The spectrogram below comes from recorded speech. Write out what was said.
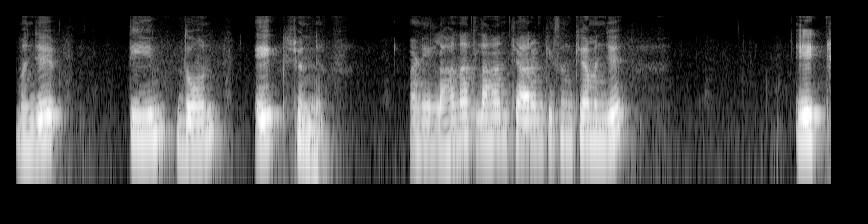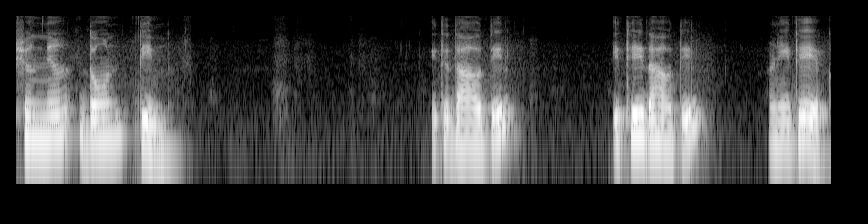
म्हणजे तीन दोन एक शून्य. आणि लहानात लहान चार अंकी संख्या म्हणजे एक शून्य दोन तीन. इथे दहा होतील इथेही दहा होतील आणि इथे एक.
